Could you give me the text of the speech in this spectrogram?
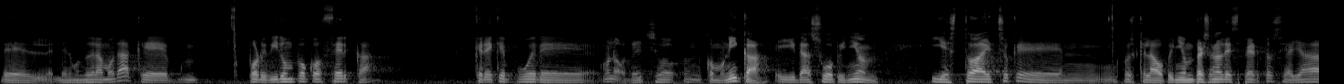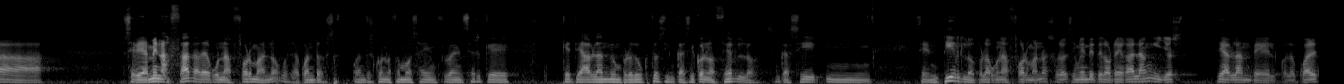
del, del, mundo de la moda que mm, por vivir un poco cerca cree que puede, bueno, de hecho comunica y da su opinión Y esto ha hecho que, mm, pues, que la opinión personal de expertos se haya se vea amenazada de alguna forma, ¿no? O sea, ¿cuántos, cuántos conocemos a influencers que, que te hablan de un producto sin casi conocerlo, sin casi mm, sentirlo por alguna forma, ¿no? Solo simplemente te lo regalan y ellos te hablan de él, con lo cual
